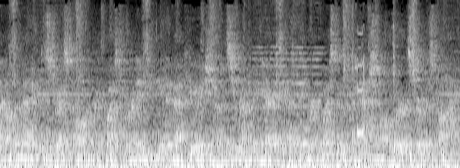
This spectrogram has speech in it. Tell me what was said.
An automatic distress call and request for an immediate evacuation of the surrounding area has been requested to the National Alert Service by.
